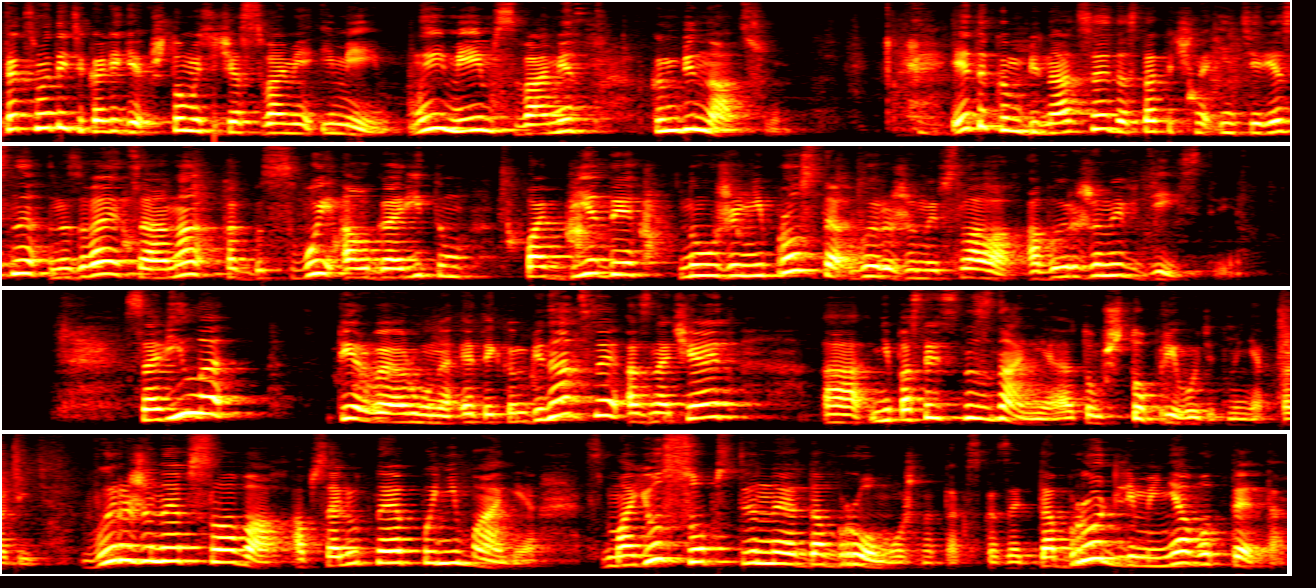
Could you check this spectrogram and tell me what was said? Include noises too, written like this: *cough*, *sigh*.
Итак, смотрите, коллеги, что мы сейчас с вами имеем. Мы имеем с вами комбинацию. Эта комбинация достаточно интересна, называется она как бы свой алгоритм победы, но уже не просто выраженный в словах, а выраженный в действии. Савила, первая руна этой комбинации означает непосредственно знание о том, что приводит меня к победе, выраженное в словах, абсолютное понимание, мое собственное добро, можно так сказать, добро для меня вот это.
